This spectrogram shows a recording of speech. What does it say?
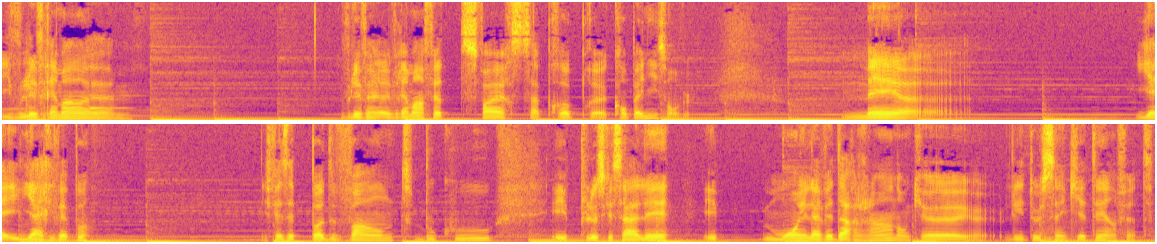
il voulait vraiment voulait vraiment faire sa propre compagnie, si on veut. Mais euh, il n'y arrivait pas. Il faisait pas de vente beaucoup. Et plus que ça allait, et moins il avait d'argent. Donc euh, les deux s'inquiétaient en fait.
